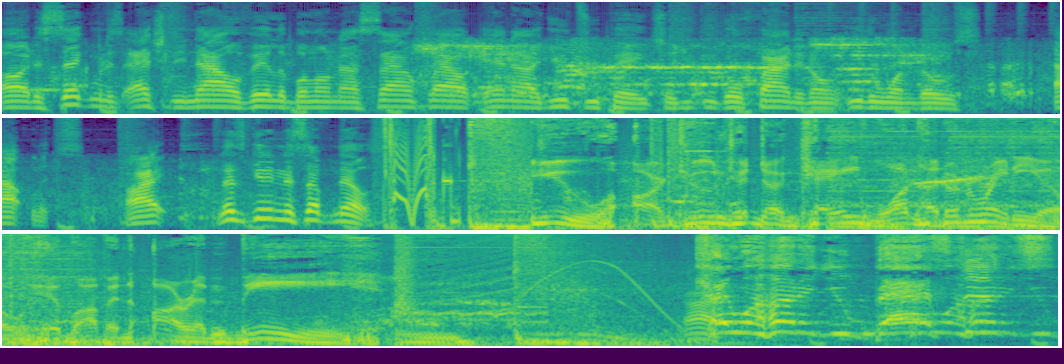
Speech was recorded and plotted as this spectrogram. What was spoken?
Uh, the segment is actually now available on our SoundCloud and our YouTube page, so you can go find it on either one of those outlets. All right, let's get into something else. You are tuned to K100 Radio, Hip Hop and R&B. K100, you bastards.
